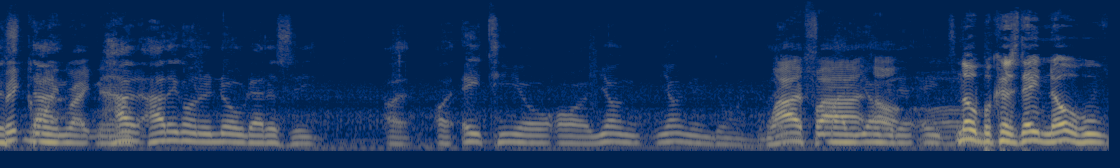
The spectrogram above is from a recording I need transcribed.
mining it's Bitcoin not, right now. How, how they going to know that it's a, a, a 18 year old or a young youngin doing it? Like Wi-Fi, oh, No, because they know who.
